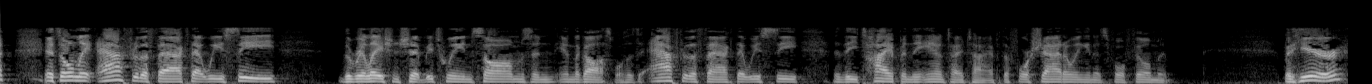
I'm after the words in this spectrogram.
it's only after the fact that we see the relationship between Psalms and, and, the Gospels. It's after the fact that we see the type and the antitype, the foreshadowing and its fulfillment. But here,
